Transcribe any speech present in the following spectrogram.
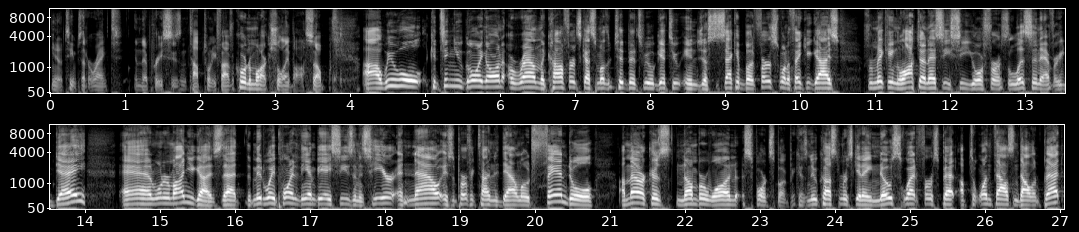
you know teams that are ranked in their preseason top 25 according to Mark Schlabach. So uh, we will continue going on around the conference. Got some other tidbits we will get to in just a second, but first want to thank you guys for making Locked On SEC your first listen every day. And want to remind you guys that the midway point of the NBA season is here, and now is the perfect time to download FanDuel, America's number one sportsbook, because new customers get a no sweat first bet up to $1,000 bet.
